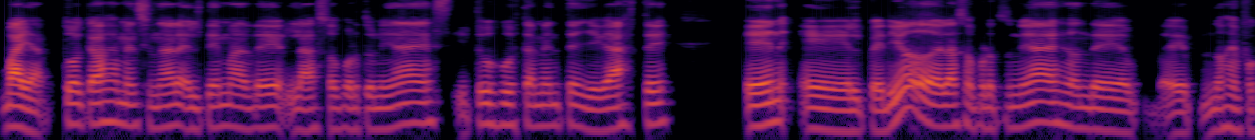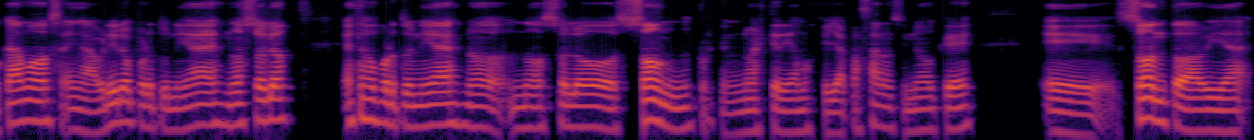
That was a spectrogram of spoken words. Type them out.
vaya, tú acabas de mencionar el tema de las oportunidades y tú justamente llegaste en el periodo de las oportunidades donde eh, nos enfocamos en abrir oportunidades, no solo, estas oportunidades no, no solo son, porque no es que digamos que ya pasaron, sino que eh, son todavía,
